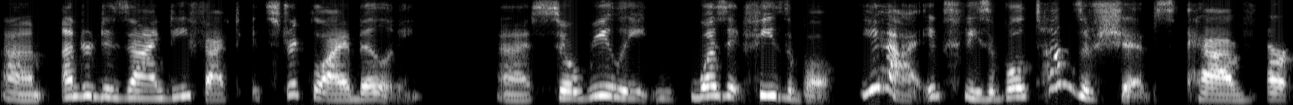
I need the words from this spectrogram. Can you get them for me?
Um, under design defect, it's strict liability. Uh, so really, was it feasible? Yeah, it's feasible. Tons of ships have are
